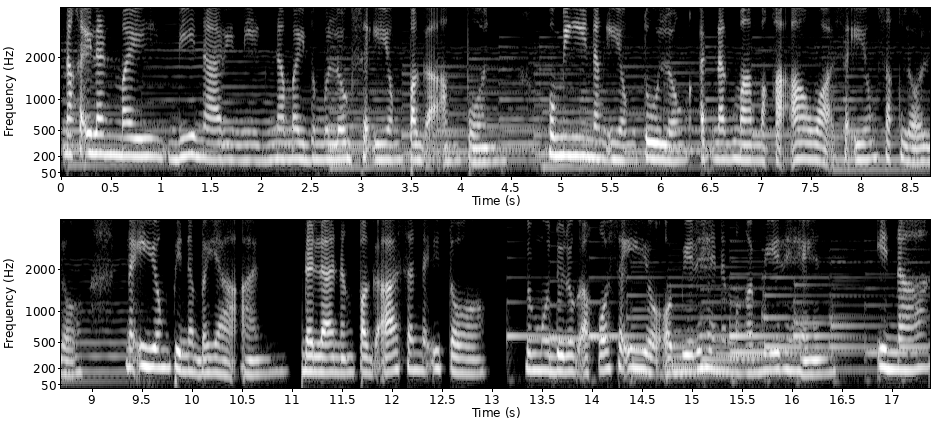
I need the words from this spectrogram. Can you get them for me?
na kailan may di narinig na may dumulog sa iyong pag-aampon, humingi ng iyong tulong at nagmamakaawa sa iyong saklolo na iyong pinabayaan. Dala ng pag-asa na ito, dumudulog ako sa iyo o birhen ng mga birhen, ina,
